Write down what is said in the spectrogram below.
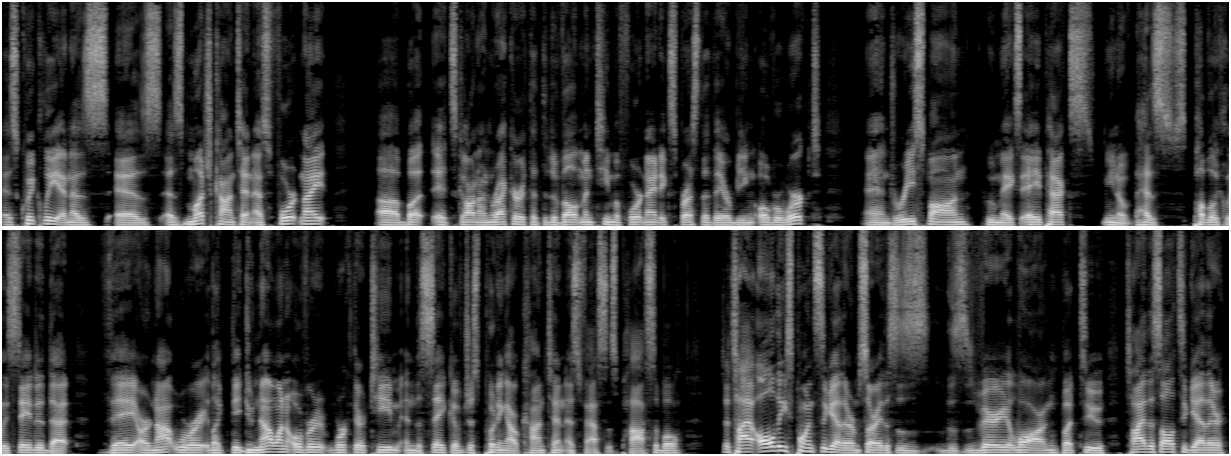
as quickly and as as as much content as Fortnite. Uh, but it's gone on record that the development team of Fortnite expressed that they are being overworked. And Respawn, who makes Apex, you know, has publicly stated that they are not worried, like they do not want to overwork their team in the sake of just putting out content as fast as possible. To tie all these points together, I'm sorry, this is this is very long, but to tie this all together,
